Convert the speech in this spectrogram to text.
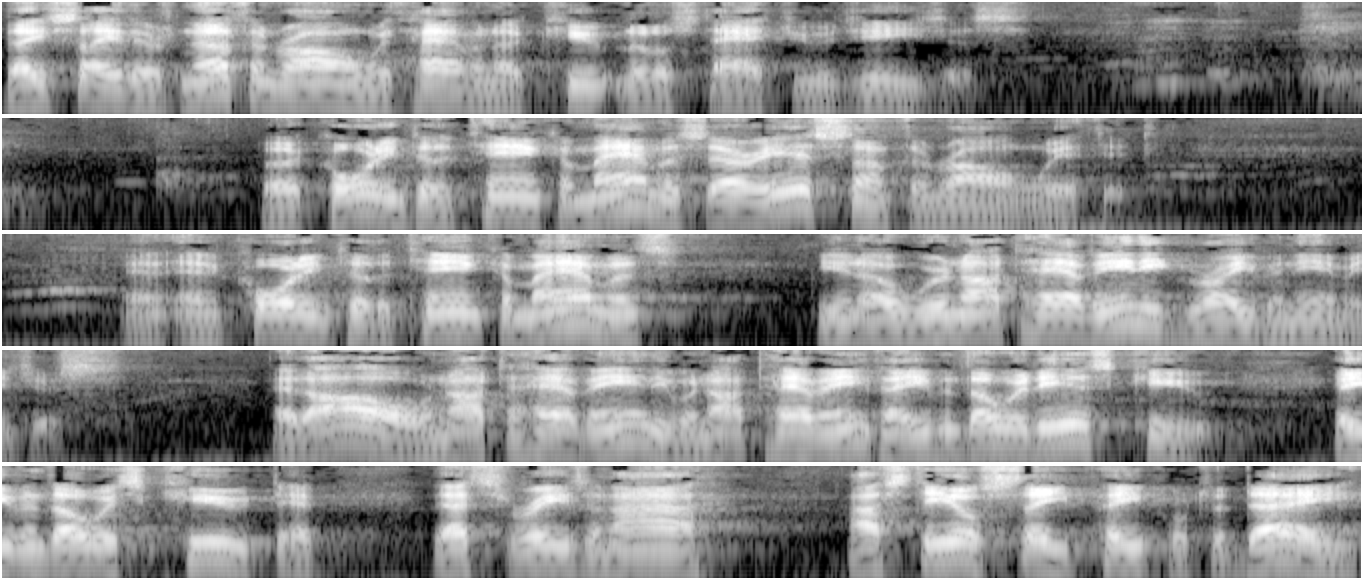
They say there's nothing wrong with having a cute little statue of Jesus. But according to the Ten Commandments, there is something wrong with it. And, and according to the Ten Commandments, you know, we're not to have any graven images at all. We're not to have any. We're not to have anything, even though it is cute. Even though it's cute, that that's the reason I I still see people today.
